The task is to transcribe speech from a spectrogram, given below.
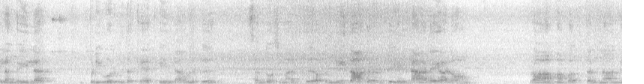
இலங்கையில் இப்படி ஒரு இதை கேட்கையில் அவளுக்கு சந்தோஷமாக இருக்குது அப்போ நீதாங்கிறதுக்கு என்ன அடையாளம்? ராம பக்தன் நான்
